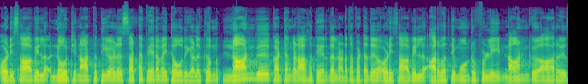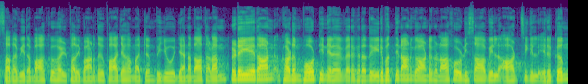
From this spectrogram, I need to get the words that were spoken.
ஒடிசாவில் நூற்றி நாற்பத்தி ஏழு சட்டப்பேரவை தொகுதிகளுக்கும் நான்கு கட்டங்களாக தேர்தல் நடத்தப்பட்டது. ஒடிசாவில் அறுபத்தி மூன்று புள்ளி நான்கு ஆறு சதவீத வாக்குகள் பதிவானது. பாஜக மற்றும் பிஜு ஜனதா தளம் இடையேதான் கடும் போட்டி நிலவி வருகிறது. இருபத்தி நான்கு ஆண்டுகளாக ஒடிசாவில் ஆட்சியில் இருக்கும்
